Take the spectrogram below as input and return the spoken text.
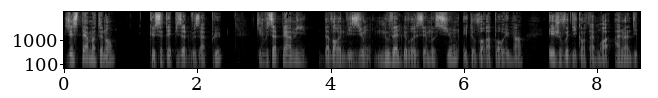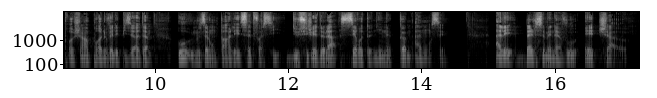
J'espère maintenant que cet épisode vous a plu, qu'il vous a permis d'avoir une vision nouvelle de vos émotions et de vos rapports humains, et je vous dis quant à moi à lundi prochain pour un nouvel épisode où nous allons parler cette fois-ci du sujet de la sérotonine comme annoncé. Allez, belle semaine à vous et ciao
